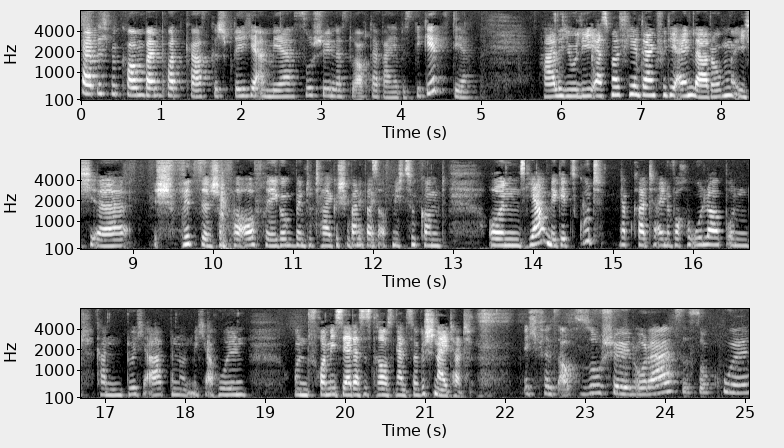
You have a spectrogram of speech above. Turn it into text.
herzlich willkommen beim Podcast Gespräche am Meer. So schön, dass du auch dabei bist. Wie geht's dir? Hallo Juli, erstmal vielen Dank für die Einladung. Ich äh, schwitze schon vor Aufregung, bin total gespannt, was auf mich zukommt. Und ja, mir geht's gut. Ich habe gerade eine Woche Urlaub und kann durchatmen und mich erholen und freue mich sehr, dass es draußen ganz so geschneit hat. Ich finde es auch so schön, oder? Es ist so cool.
